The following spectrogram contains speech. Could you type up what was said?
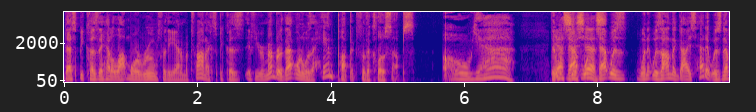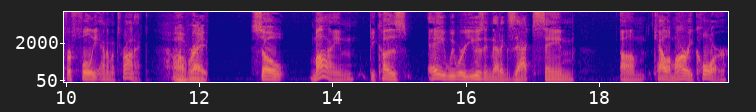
That's because they had a lot more room for the animatronics. Because if you remember, that one was a hand puppet for the close-ups. oh yeah There, yes that, yes one- yes that was when it was on the guy's head. It was never fully animatronic. oh right So mine, because a we were using that exact same um, calamari core,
